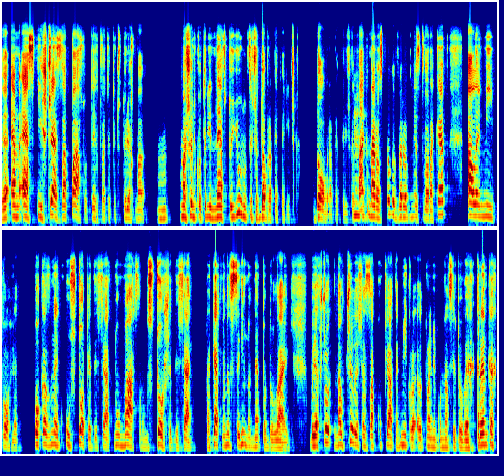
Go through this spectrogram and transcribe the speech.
е, МС і ще запасу тих 24 ма- машин, котрі не встою, ну це ще добра п'ятирічка. Добра п'ятирічка. Мгм. Так, наростили виробництво ракет, але мій погляд, показник у 150, ну максимум 160 ракет, вони все рівно не подолають. Бо якщо навчилися закупляти мікроелектроніку на світових ринках,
